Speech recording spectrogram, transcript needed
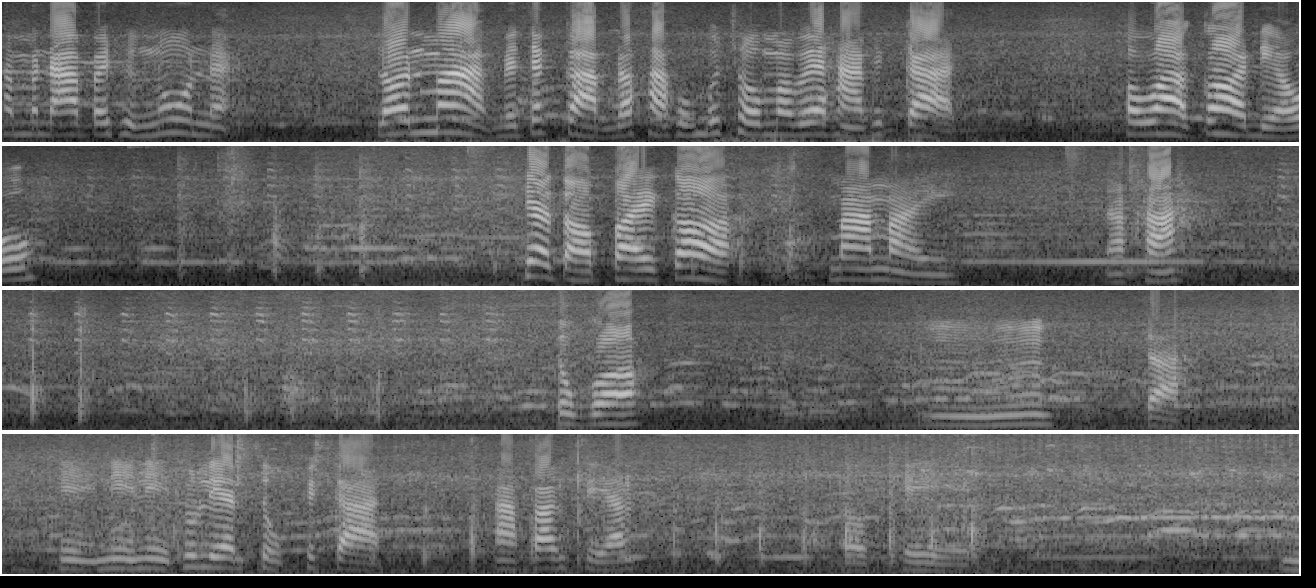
ธรรมดาไปถึงนู่นน่ะร้อนมากเดี๋ยวจะกลับแล้วค่ะ คุณผู้ชมมาแวะหาพิกาดเพราะว่าก็เดี๋ยว เที่ยวต่อไปก็มาใหม่นะคะตุกเหรออืมจ้ะนี่นี่นี่ทุเรียนสุกพิกาดอะฟังเสียง โอเค อื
